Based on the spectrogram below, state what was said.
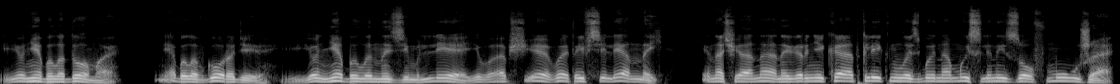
Ее не было дома, не было в городе, ее не было на земле и вообще в этой вселенной, иначе она наверняка откликнулась бы на мысленный зов мужа.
